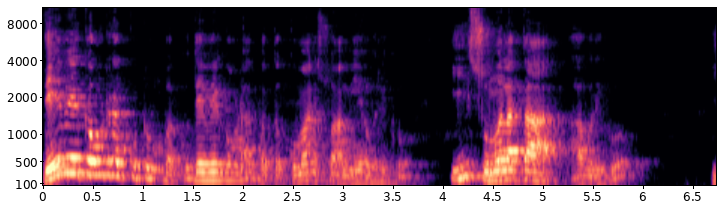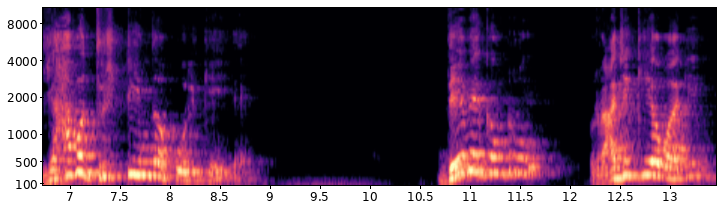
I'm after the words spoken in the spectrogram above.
ದೇವೇಗೌಡರ ಕುಟುಂಬಕ್ಕೂ, ದೇವೇಗೌಡ ಮತ್ತು ಕುಮಾರಸ್ವಾಮಿ ಅವರಿಗೂ, ಈ ಸುಮಲತಾ ಅವರಿಗೂ ಯಾವ ದೃಷ್ಟಿಯಿಂದ ಹೋಲಿಕೆ ಇದೆ? ದೇವೇಗೌಡರು ರಾಜಕೀಯವಾಗಿ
